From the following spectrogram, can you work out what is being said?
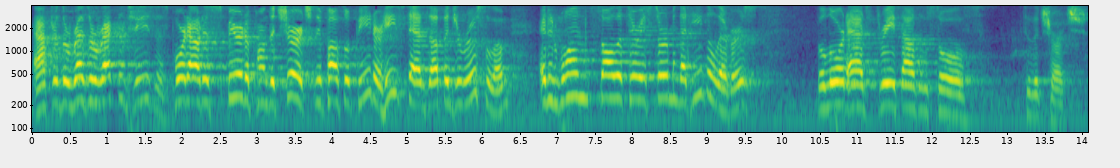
after the resurrected Jesus poured out his Spirit upon the church, the Apostle Peter, he stands up in Jerusalem, and in one solitary sermon that he delivers, the Lord adds 3,000 souls to the church.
